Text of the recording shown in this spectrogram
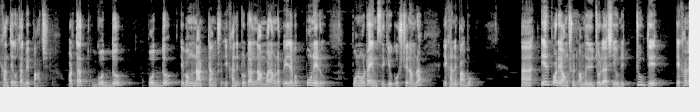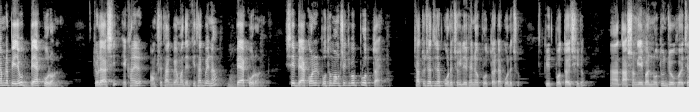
এখান থেকেও থাকবে পাঁচ। অর্থাৎ গদ্য পদ্য এবং নাট্যাংশ। এখানে টোটাল নাম্বার আমরা পেয়ে যাব পনেরো। পনেরোটা এমসিকিউ কোশ্চেন আমরা এখানে পাবো। এরপরে অংশ আমরা যদি চলে আসি ইউনিট টুতে এখানে আমরা পেয়ে যাব ব্যাকরণ। চলে আসি, এখানের অংশে থাকবে আমাদের কি থাকবে না? ব্যাকরণ। সেই ব্যাকরণের প্রথম অংশে কী পাবো? প্রত্যয়। ছাত্রছাত্রীরা করেছ ইলেভেনেও প্রত্যয়টা করেছ। কৃত প্রত্যয় ছিল। তার সঙ্গে এবার নতুন যোগ হয়েছে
